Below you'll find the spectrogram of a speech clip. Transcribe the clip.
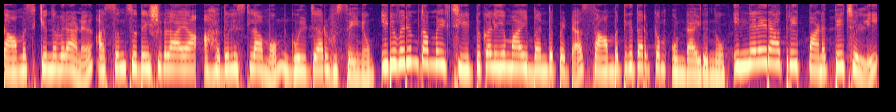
താമസിക്കുന്നവരാണ് അസം സ്വദേശികളായ അഹദുൽ ഇസ്ലാമും ഗുൽജാർ ഹുസൈനും. ഇരുവരും തമ്മിൽ ചീട്ടുകളിയുമായി ബന്ധപ്പെട്ട സാമ്പത്തിക തർക്കം ഉണ്ടായിരുന്നു. ഇന്നലെ രാത്രി പണത്തെ ചൊല്ലി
